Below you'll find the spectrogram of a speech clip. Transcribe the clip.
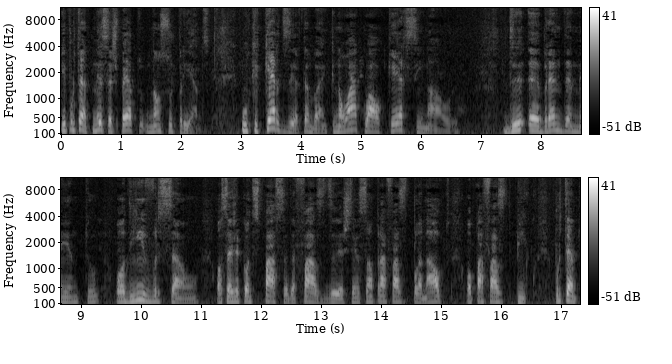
E, portanto, nesse aspecto não surpreende. O que quer dizer também que não há qualquer sinal de abrandamento ou de inversão, ou seja, quando se passa da fase de ascensão para a fase de planalto ou para a fase de pico. Portanto,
